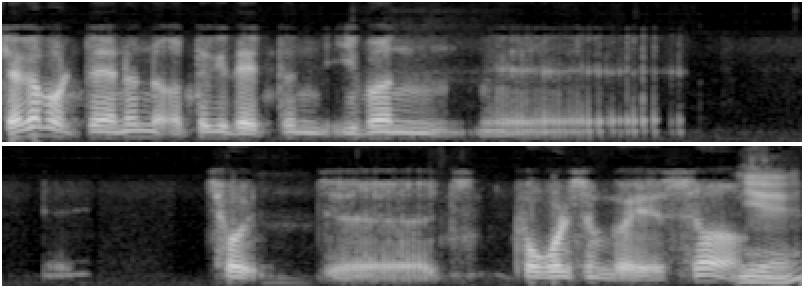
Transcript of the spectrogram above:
제가 볼 때는 어떻게 됐든 이번 에, 저, 저 보궐선거에서 예.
